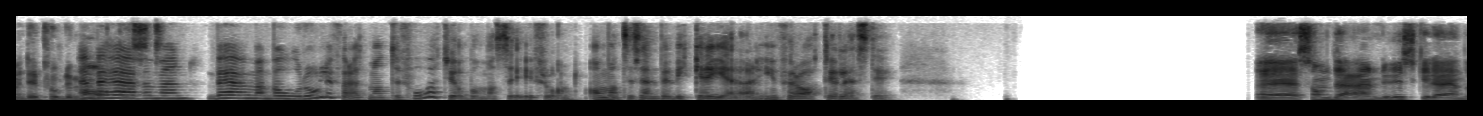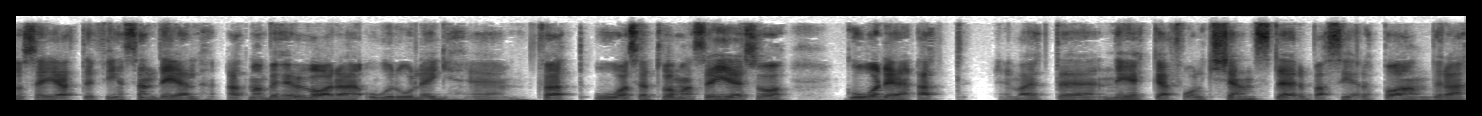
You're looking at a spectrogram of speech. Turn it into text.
men det är problematiskt. Men behöver, man, behöver man vara orolig för att man inte får ett jobb om man säger ifrån? Om man till exempel vikarierar inför AT eller SD? Eh, som det är nu skulle jag ändå säga att det finns en del att man behöver vara orolig. Eh, för att oavsett vad man säger så går det att vad heter, neka folk tjänster baserat på andra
